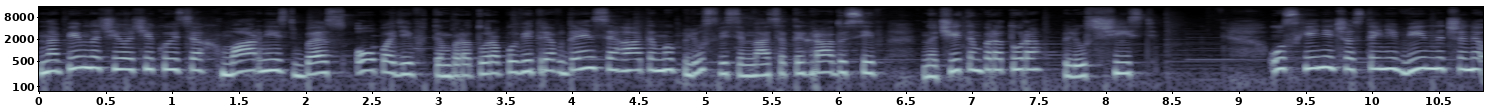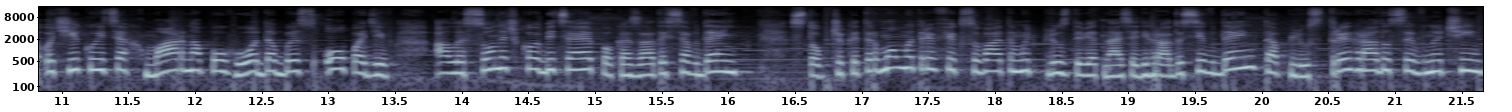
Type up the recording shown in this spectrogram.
На півночі очікується хмарність без опадів. Температура повітря вдень сягатиме плюс 18 градусів. Вночі температура плюс 6. У східній частині Вінничини очікується хмарна погода без опадів, але сонечко обіцяє показатися вдень. Стопчики термометрів фіксуватимуть плюс 19 градусів в день та плюс 3 градуси вночі.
